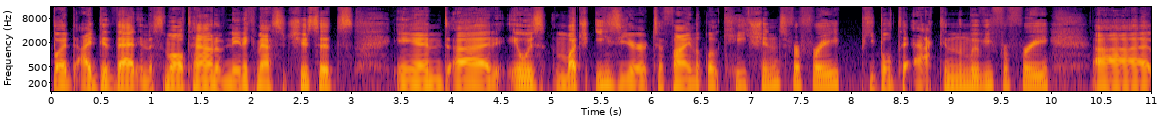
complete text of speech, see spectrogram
but I did that in a small town of Natick, Massachusetts, and uh, it was much easier to find locations for free, people to act in the movie for free. Uh,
